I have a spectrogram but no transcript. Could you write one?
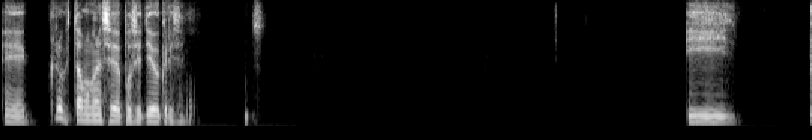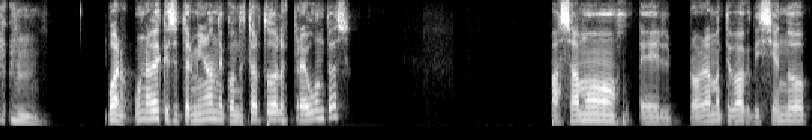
Eh, creo que estamos con ese diapositivo, Cristian. Y bueno, una vez que se terminaron de contestar todas las preguntas, pasamos, el programa te va diciendo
